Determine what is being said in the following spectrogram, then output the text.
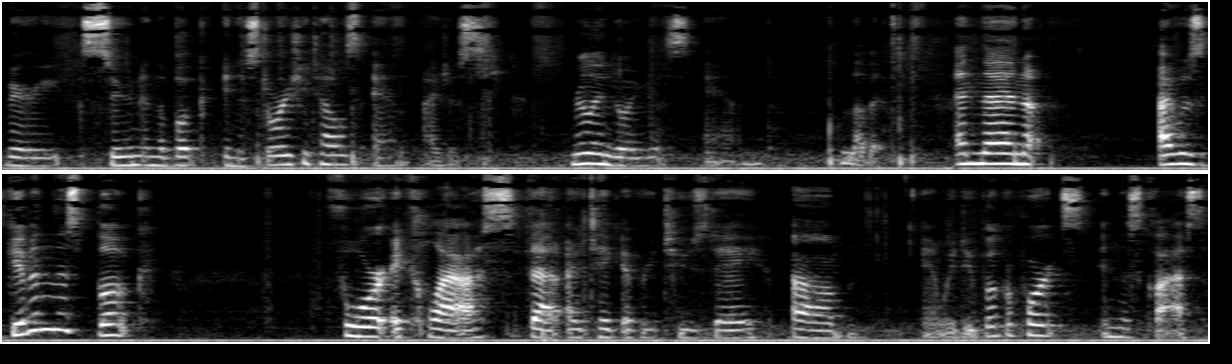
very soon in the book in the story she tells and I just really enjoying this and love it. And then I was given this book for a class that I take every Tuesday um, and we do book reports in this class.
